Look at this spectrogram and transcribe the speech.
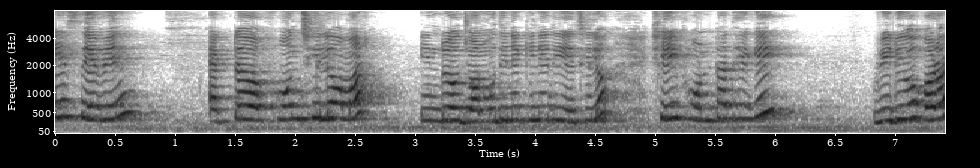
এ সেভেন একটা ফোন ছিল আমার, ইন্দ্র জন্মদিনে কিনে দিয়েছিল। সেই ফোনটা থেকেই ভিডিও করা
